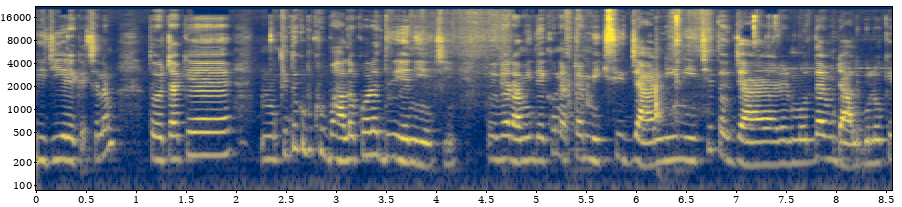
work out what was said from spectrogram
ভিজিয়ে রেখেছিলাম। তো এটাকে কিন্তু খুব খুব ভালো করে ধুয়ে নিয়েছি। তো এবার আমি দেখুন একটা মিক্সির জার নিয়ে নিয়েছি। তো জারের মধ্যে আমি ডালগুলোকে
